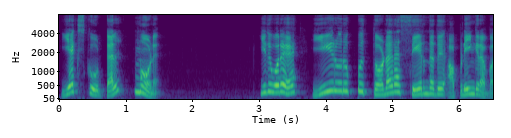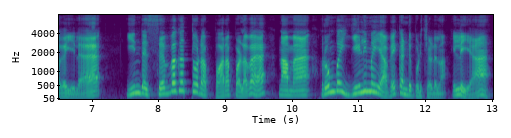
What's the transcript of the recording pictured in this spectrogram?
எக்ஸ் கூட்டல் மூணு. இது ஒரு ஈருறுப்பு தொடர சேர்ந்தது அப்படிங்கிற வகையில இந்த செவ்வகத்தோட பரப்பளவை நாம ரொம்ப எளிமையாகவே கண்டுபிடிச்சிடலாம் இல்லையா?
